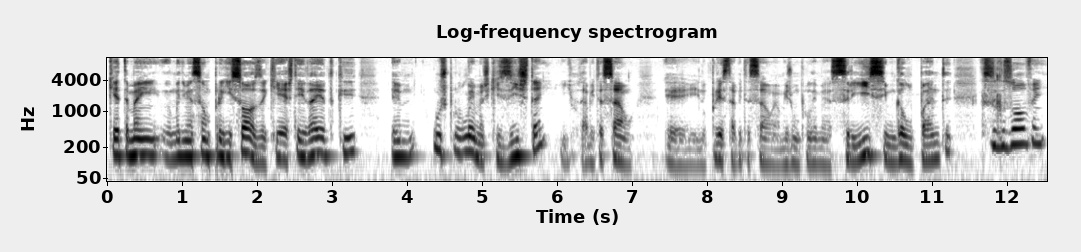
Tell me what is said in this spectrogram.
que é também uma dimensão preguiçosa, que é esta ideia de que um, os problemas que existem, e o da habitação e do preço da habitação é o mesmo problema seríssimo, galopante, que se resolvem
